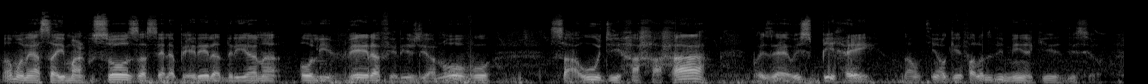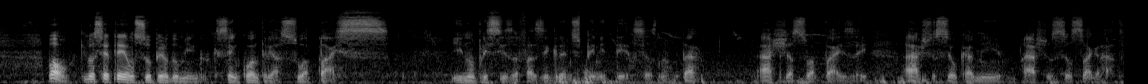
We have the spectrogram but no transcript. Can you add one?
Vamos nessa aí, Marcos Souza, Célia Pereira, Adriana Oliveira, feliz dia novo, saúde, hahaha. Pois é, eu espirrei. Não tinha alguém falando de mim aqui, disse eu. Bom, que você tenha um super domingo, que você encontre a sua paz. E não precisa fazer grandes penitências, não, tá? Ache a sua paz aí, ache o seu caminho, ache o seu sagrado.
